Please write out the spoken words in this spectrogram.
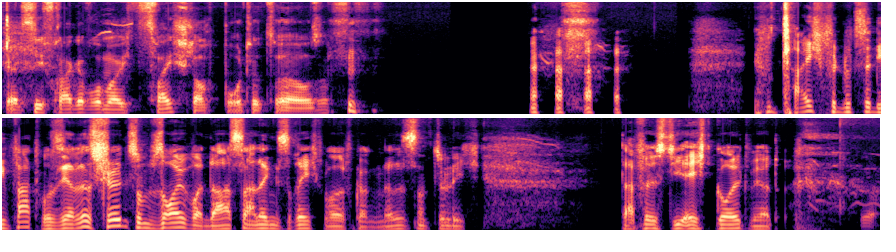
Jetzt die Frage, warum habe ich zwei Schlauchboote zu Hause? Im Teich benutzt er die Warthose. Ja, das ist schön zum Säubern. Da hast du allerdings recht, Wolfgang. Das ist natürlich, dafür ist die echt Gold wert. Ja.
